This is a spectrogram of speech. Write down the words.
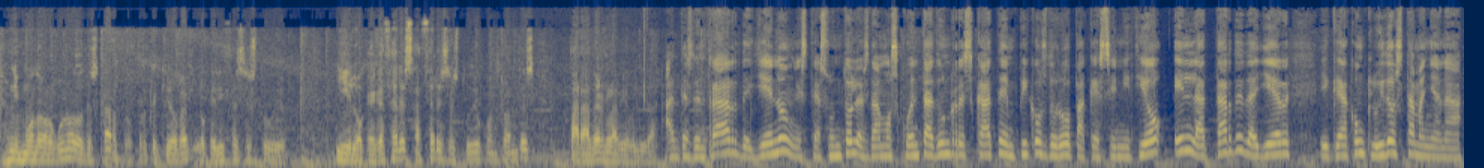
Yo ni modo alguno lo descarto, porque quiero ver lo que dice ese estudio y lo que hay que hacer es hacer ese estudio cuanto antes para ver la viabilidad. Antes de entrar de lleno en este asunto, les damos cuenta de un rescate en Picos de Europa que se inició en la tarde de ayer y que ha concluido esta mañana.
